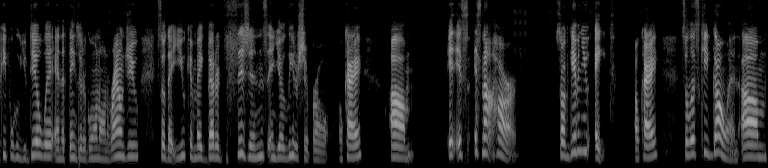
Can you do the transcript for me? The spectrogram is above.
people who you deal with and the things that are going on around you so that you can make better decisions in your leadership role. Okay. Um, it, it's it's not hard. So I've given you 8, okay? So let's keep going. Um,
